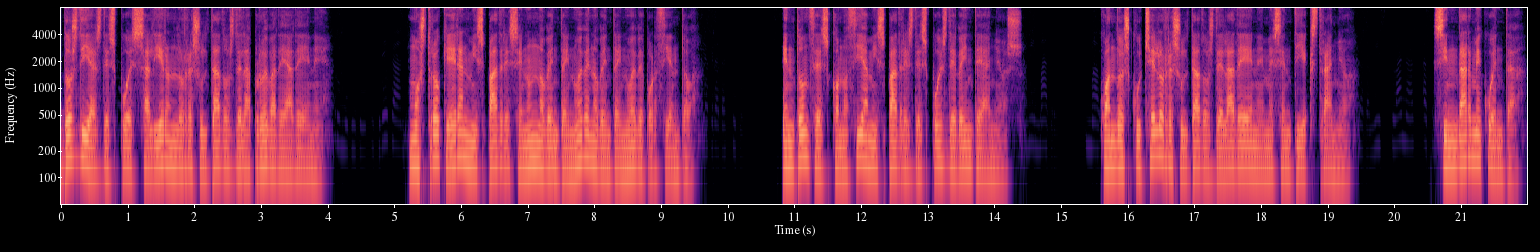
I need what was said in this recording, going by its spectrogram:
Dos días después salieron los resultados de la prueba de ADN mostró que eran mis padres en un 99-99%. Entonces conocí a mis padres después de 20 años. Cuando escuché los resultados del ADN me sentí extraño. Sin darme cuenta.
